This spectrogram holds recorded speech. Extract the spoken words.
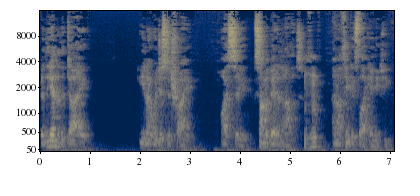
But at the end of the day, you know, we're just a trade. I see it. Some are better than others Mm-hmm. and I think it's like anything.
